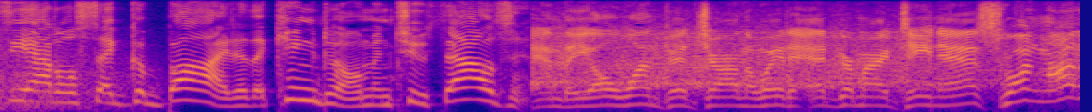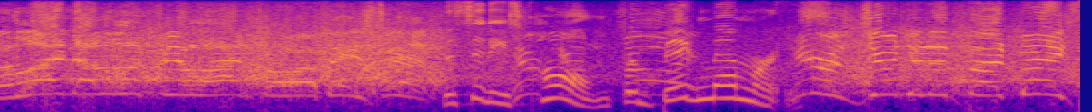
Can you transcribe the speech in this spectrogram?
Seattle said goodbye to the Kingdome in 2000. And the 0-1 pitch on the way to Edgar Martinez. Swung on the line down the left field line for a base hit. The city's home for big memories. Here's Junior to third base.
